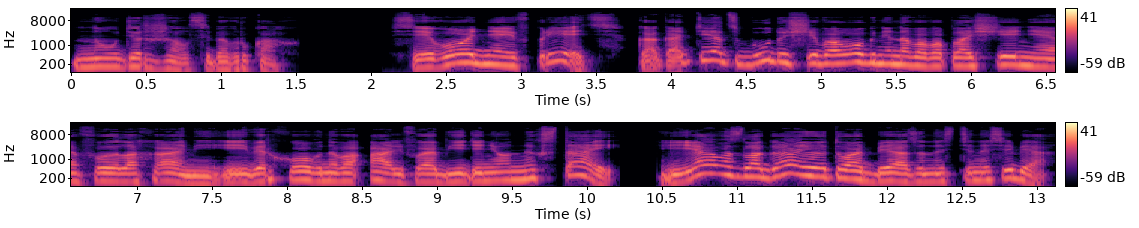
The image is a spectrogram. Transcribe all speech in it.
но удержал себя в руках. «Сегодня и впредь, как отец будущего огненного воплощения Фуэлахами и Верховного Альфы Объединенных Стай, я возлагаю эту обязанность на себя.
